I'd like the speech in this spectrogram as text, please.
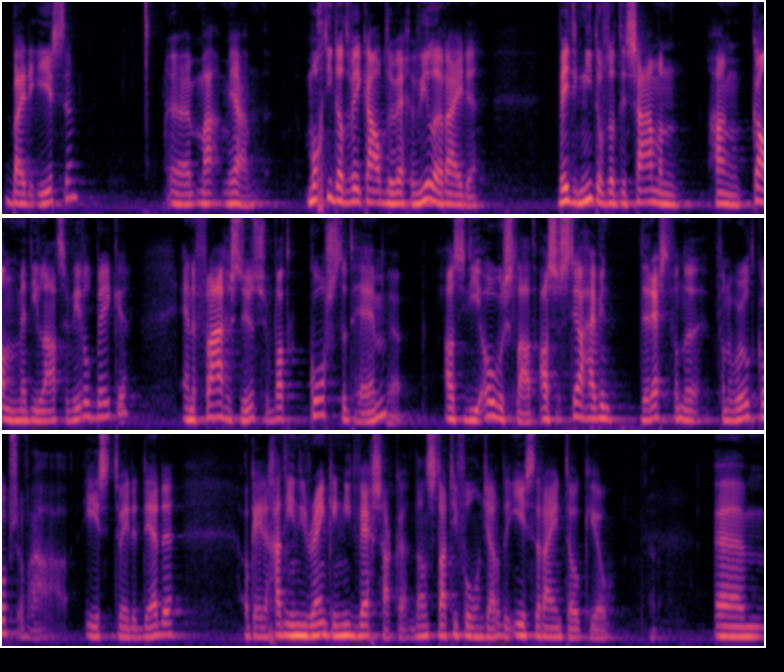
bij de eerste. Eh, maar ja, mocht hij dat WK op de weg willen rijden, weet ik niet of dat in samenhang kan met die laatste wereldbeker. En de vraag is dus, wat kost het hem Ja. als hij die overslaat? Als, stel, hij wint de rest van de, van de World Cups, of ah, eerste, tweede, derde. Oké, dan gaat hij in die ranking niet wegzakken. Dan start hij volgend jaar op de eerste rij in Tokio. Ehm,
